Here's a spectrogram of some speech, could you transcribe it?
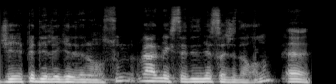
CHP delegelerine olsun. Vermek istediğiniz mesajı da alalım. Evet,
